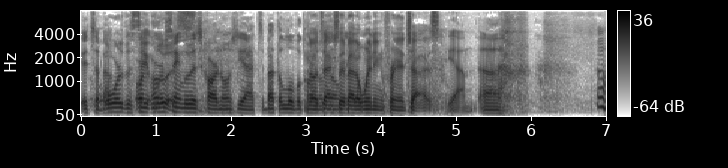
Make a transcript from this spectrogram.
it's about Or the St. Louis. St. Louis Cardinals. Yeah, it's about the Louisville no, Cardinals. it's actually only. about a winning franchise. yeah. Uh,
